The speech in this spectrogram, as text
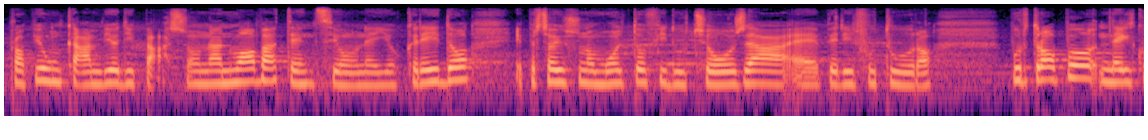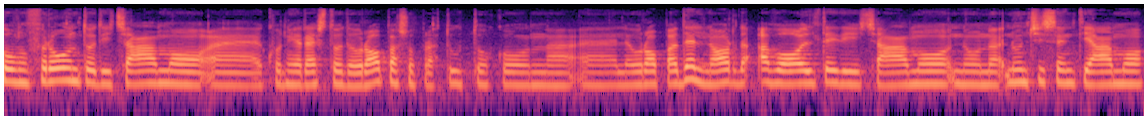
proprio un cambio di passo, una nuova attenzione, io credo, e perciò io sono molto fiduciosa eh, per il futuro. Purtroppo nel confronto diciamo, eh, con il resto d'Europa, soprattutto con eh, l'Europa del Nord, a volte diciamo, non, non, ci sentiamo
